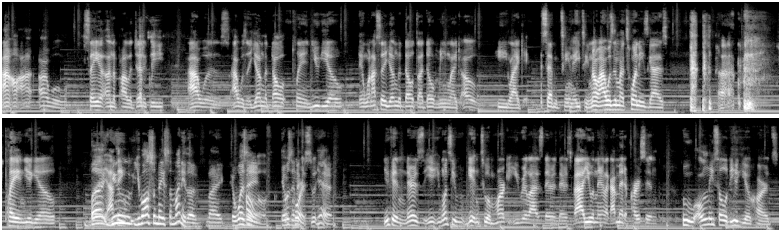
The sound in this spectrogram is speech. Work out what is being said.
I, I I will say it unapologetically. I was I was a young adult playing Yu-Gi-Oh, and when I say young adult, I don't mean like oh he like 17, 18. No, I was in my 20s, guys, uh, playing Yu-Gi-Oh. But Yeah, you, think- you also made some money though. Like it wasn't, Oh, it was of course. yeah. you can there's you, once you get into a market you realize there's there's value in there like i met a person who only sold yu-gi-oh cards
